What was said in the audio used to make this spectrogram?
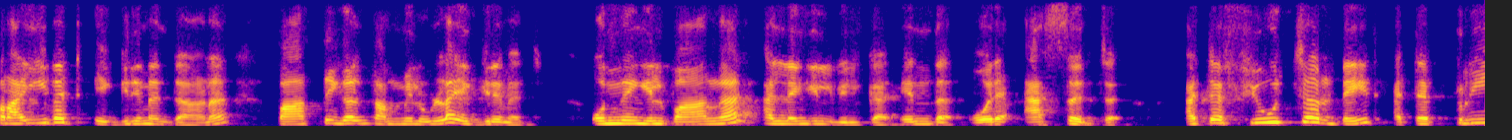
പ്രൈവറ്റ് എഗ്രിമെന്റ് ആണ് പാർട്ടികൾ തമ്മിലുള്ള എഗ്രിമെന്റ് ഒന്നെങ്കിൽ വാങ്ങാൻ അല്ലെങ്കിൽ വിൽക്കാൻ. എന്ത്? ഒരു asset at a future date at a pre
